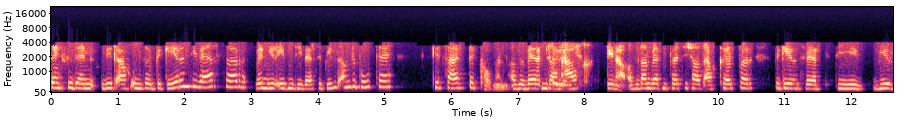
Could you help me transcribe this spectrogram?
Denkst du denn, wird auch unser Begehren diverser, wenn wir eben diverse Bildangebote gezeigt bekommen? Also werden Natürlich. dann auch, genau, also dann werden plötzlich halt auch Körper begehrenswert, die wir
